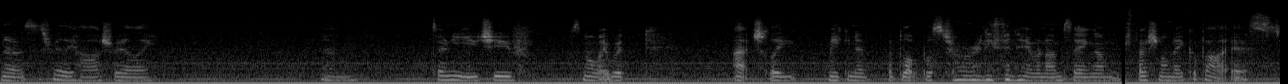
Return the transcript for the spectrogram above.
I don't know, it's just really harsh, really. Um, it's only YouTube. It's not like we're actually making a, a blockbuster or anything here when I'm saying I'm a professional makeup artist.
